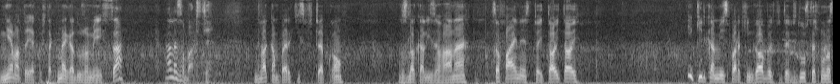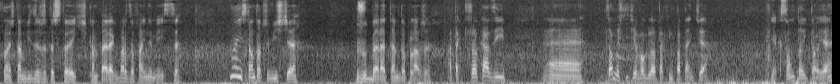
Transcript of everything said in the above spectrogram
Nie ma to jakoś tak mega dużo miejsca, ale zobaczcie. Dwa kamperki z przyczepką zlokalizowane. Co fajne, jest tutaj toj toj i kilka miejsc parkingowych. Tutaj wzdłuż też można stanąć. Tam widzę, że też stoi jakiś kamperek. Bardzo fajne miejsce. No i stąd oczywiście rzut beretem do plaży. A tak przy okazji, e, co myślicie w ogóle o takim patencie? Jak są to i toje,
